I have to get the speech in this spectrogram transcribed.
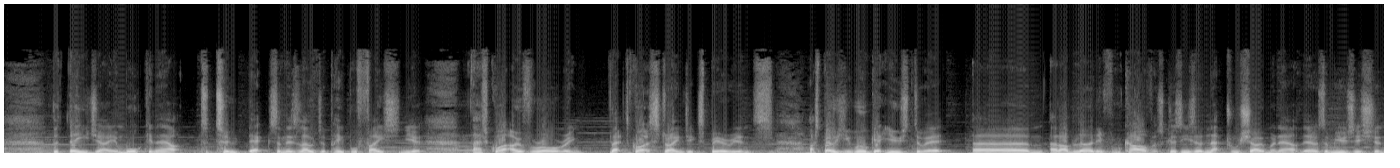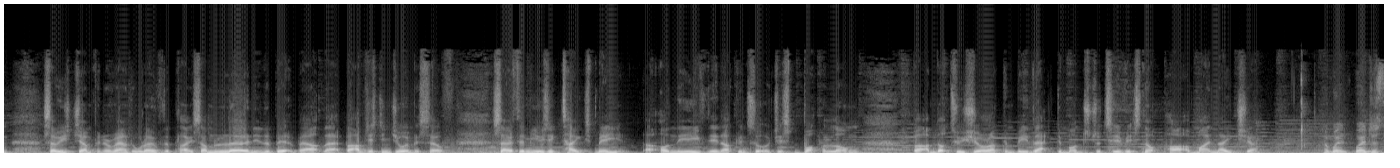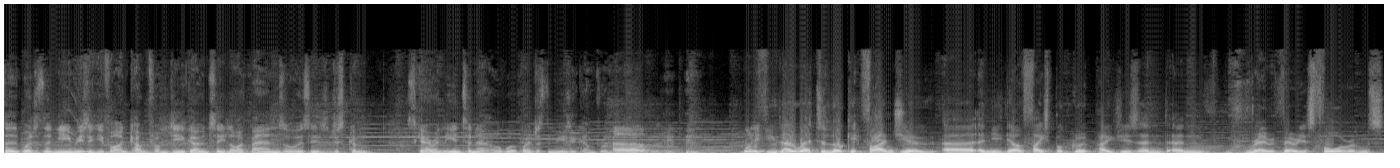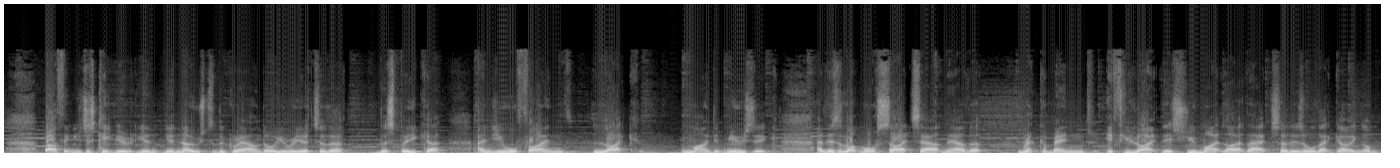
The DJ and walking out to two decks and there's loads of people facing you, that's quite overawing. That's quite a strange experience. I suppose you will get used to it. Um, and I'm learning from Kavus because he's a natural showman out there as a musician. So he's jumping around all over the place. I'm learning a bit about that, but I'm just enjoying myself. So if the music takes me uh, on the evening, I can sort of just bop along. But I'm not too sure I can be that demonstrative. It's not part of my nature. And where, where, does the where does the new music you find come from? Do you go and see live bands, or is it just come scaring the internet, or where, where does the music come from? Um, well, if you know where to look, it finds you. Uh, and you, you know, Facebook group pages and and various forums. But I think you just keep your, your, your nose to the ground or your ear to the the speaker, and you will find like-minded music. And there's a lot more sites out now that recommend if you like this, you might like that. So there's all that going on.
